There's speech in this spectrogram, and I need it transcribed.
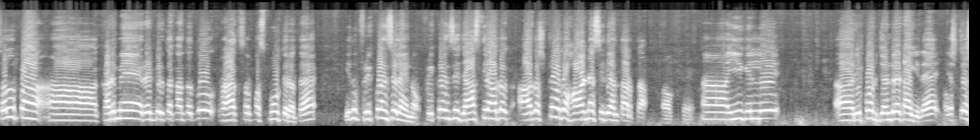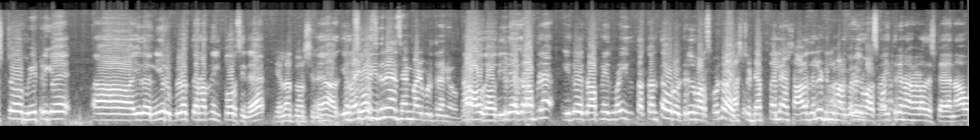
ಸ್ವಲ್ಪ ಕಡಿಮೆ ರೆಡ್ ಇರ್ತಕ್ಕಂಥದ್ದು ರಾಕ್ ಸ್ವಲ್ಪ ಸ್ಮೂತ್ ಇರುತ್ತೆ. ಇದು ಫ್ರೀಕ್ವೆನ್ಸಿ ಲೈನು ಫ್ರೀಕ್ವೆನ್ಸಿ ಜಾಸ್ತಿ ಆದ ಆದಷ್ಟು ಅದು ಹಾರ್ಡ್ನೆಸ್ ಇದೆ ಅಂತ ಅರ್ಥ. ಈಗ ಇಲ್ಲಿ ರಿಪೋರ್ಟ್ ಜನರೇಟ್ ಆಗಿದೆ. ಎಷ್ಟೆಷ್ಟು ಮೀಟ್ರಿಗೆ ಇದು ನೀರು ಬೀಳುತ್ತೆ ಅನ್ನೋದನ್ನ ಇಲ್ಲಿ ತೋರಿಸಿದೆ. ಎಲ್ಲ ತೋರಿಸಿದೆ. ಇದನ್ನೇ ಸೆಂಡ್ ಮಾಡಿಬಿಡ್ತೀರಾ ನೀವು? ಹೌದೌದು ಇದೇ ಗ್ರಾಫ್ನೆ ಇದೇ ಗ್ರಾಫ್ನ ಇದು ಮಾಡಿ ಇದು ತಕ್ಕಂತೆ ಅವರು ಡ್ರಿಲ್ ಮಾಡಿಸ್ಕೊಂಡ್ರೆ ಅಷ್ಟು ಡೆಪ್ತ್ ಅಲ್ಲಿ ಅಷ್ಟು ಆಳದಲ್ಲಿ ಡ್ರಿಲ್ ಮಾಡ್ಕೊಂಡು ಡ್ರಿಲ್ ಮಾಡಿಸ್ ರೈತರಿಗೆ ನಾವು ಹೇಳೋದಷ್ಟೇ ನಾವು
